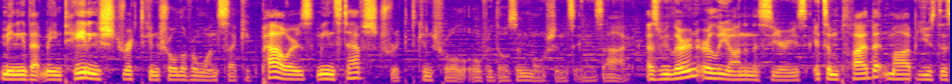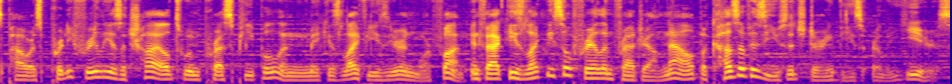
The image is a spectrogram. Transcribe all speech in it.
meaning that maintaining strict control over one's psychic powers means to have strict control over those emotions in his eye. As we learn early on in the series, it's implied that Mob used his powers pretty freely as a child to impress people and make his life easier and more fun. In fact, he's likely so frail and fragile now because of his usage during these early years.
